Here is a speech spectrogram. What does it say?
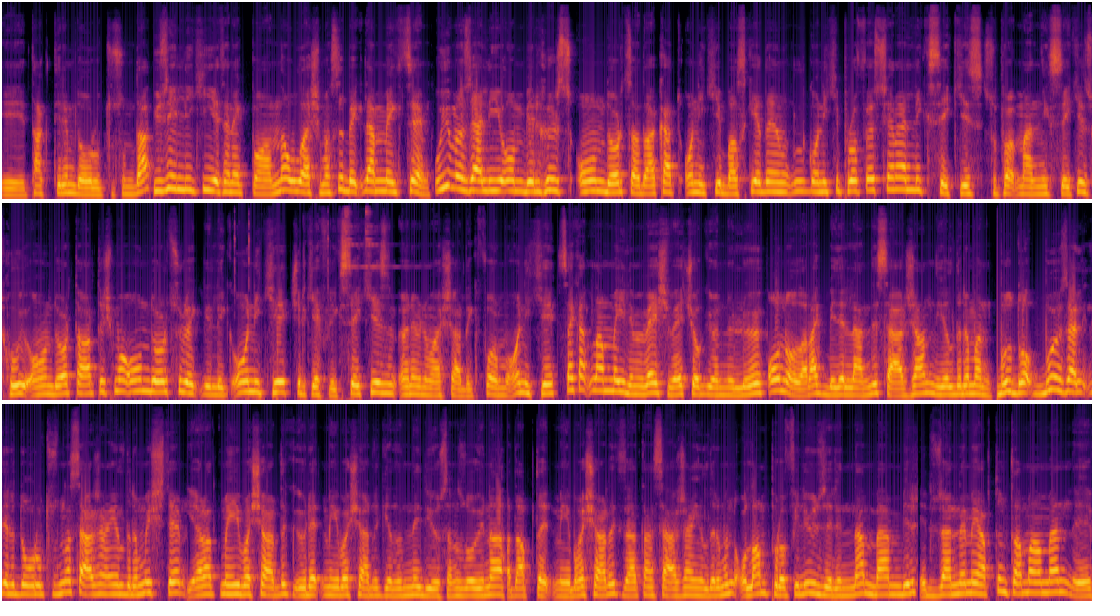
e, takdirim doğrultusunda 152 yetenek puanına ulaşması beklenmekte. Uyum özelliği 11, hırs 14, sadakat 12, baskıya dayanıklılık 12, profesyonellik 8, supermanlik 8, huy 14, tartışma 14, süreklilik 12, çirkeflik 8, önemli maçlardaki formu 12, sakatlanma eğilimi 5 ve çok yönlülüğü 10 olarak belirlendi Sercan Yıldırım'ın. Bu bu özellikleri doğrultusunda Sercan Yıldırım'ı işte yaratmayı başardık, üretmeyi başardık ya da ne diyorsanız oyuna adapte etmeyi başardık. Zaten Sercan Yıldırım'ın olan profili üzerinden ben bir e, düzenleme yaptım. Tamamen e,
